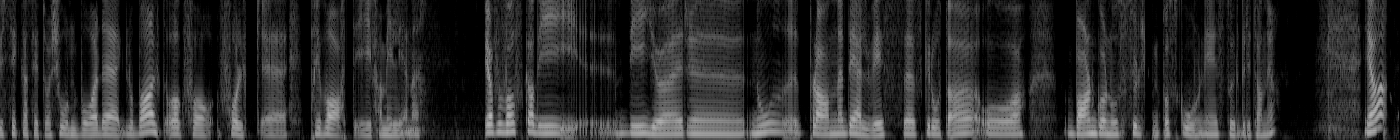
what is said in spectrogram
usikker situasjon både globalt og for folk eh, privat i familiene. Ja, for hva skal de, de gjøre nå? Planen er delvis skrota, og barn går nå sulten på skolen i Storbritannia? Ja, Eh,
